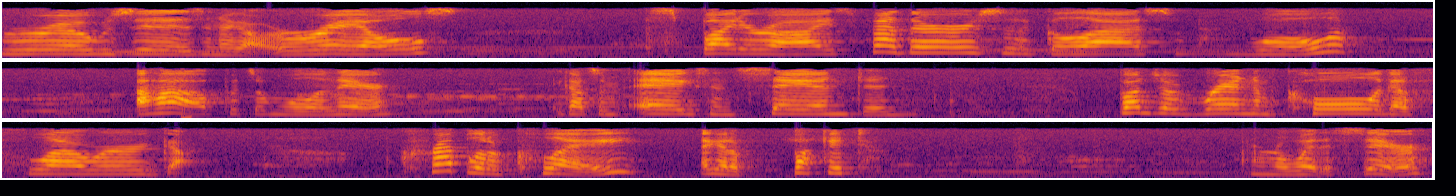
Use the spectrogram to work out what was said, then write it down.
roses, and I got rails, spider eyes, feathers, glass, wool. Aha, I'll put some wool in there. I got some eggs and sand and a bunch of random coal. I got a flower, got crap of clay. I got a bucket. I don't know why it's there.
